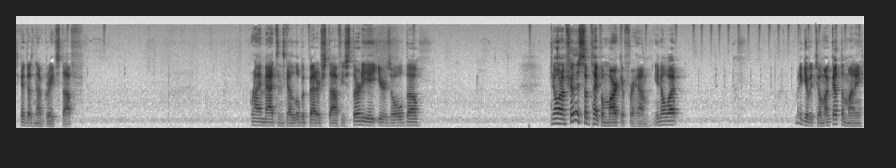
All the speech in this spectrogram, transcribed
This guy doesn't have great stuff. Ryan Madson's got a little bit better stuff. He's 38 years old, though. You know what? I'm sure there's some type of market for him. You know what? I'm going to give it to him. I've got the money.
